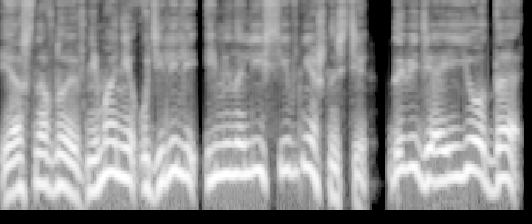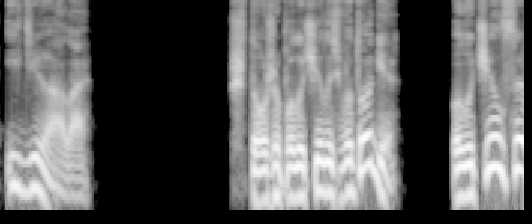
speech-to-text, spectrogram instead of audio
и основное внимание уделили именно лисьей внешности, доведя ее до идеала. Что же получилось в итоге? Получился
